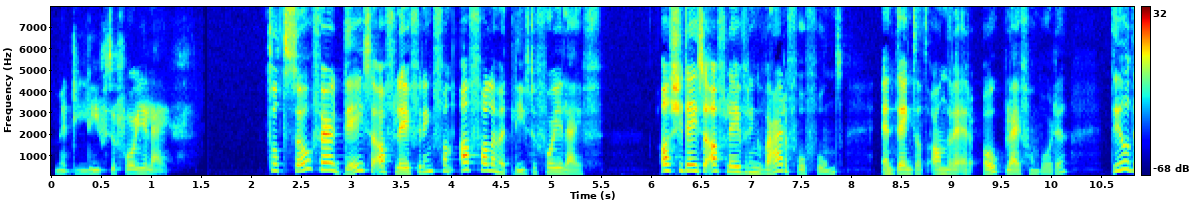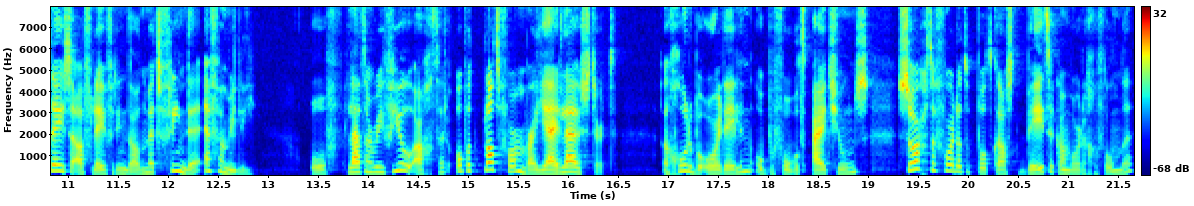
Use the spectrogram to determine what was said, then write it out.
met liefde voor je lijf. Tot zover deze aflevering van Afvallen met Liefde voor je Lijf. Als je deze aflevering waardevol vond en denkt dat anderen er ook blij van worden, deel deze aflevering dan met vrienden en familie. Of laat een review achter op het platform waar jij luistert. Een goede beoordeling op bijvoorbeeld iTunes zorgt ervoor dat de podcast beter kan worden gevonden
